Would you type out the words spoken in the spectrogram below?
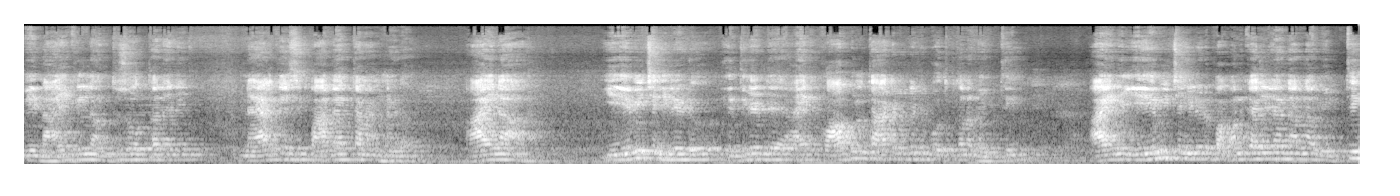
మీ నాయకుల్ని అంతు చూస్తానని నేలకేసి పామేస్తానంటున్నాడు ఆయన ఏమీ చేయలేడు. ఎందుకంటే ఆయన కాపులు తాకట్టు పెట్టి బతుకుతున్న వ్యక్తి. ఆయన ఏమీ చేయలేడు. పవన్ కళ్యాణ్ అన్న వ్యక్తి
